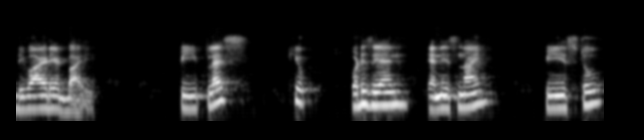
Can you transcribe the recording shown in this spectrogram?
divided by P plus Q. What is N? N is 9. P is 2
